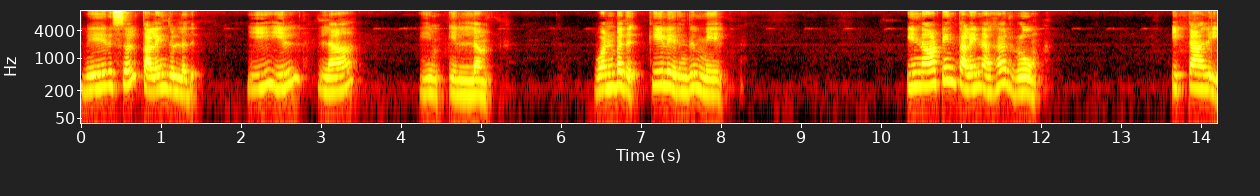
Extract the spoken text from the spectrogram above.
வேறு சொல் கலைந்துள்ளது. இ இல் ல இம் இல்லம். ஒன்பது கீழிருந்து மேல். இந்நாட்டின் தலைநகர் ரோம். இத்தாலி.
